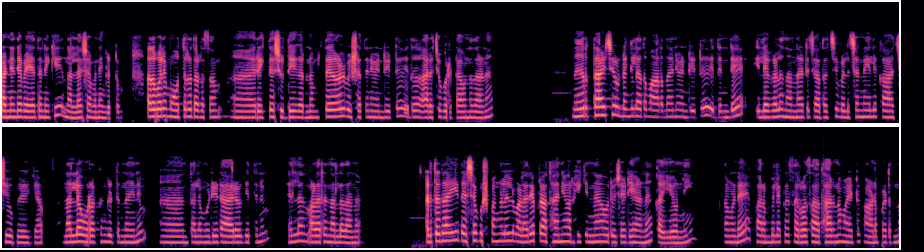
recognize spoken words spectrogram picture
കണ്ണിന്റെ വേദനയ്ക്ക് നല്ല ശമനം കിട്ടും. അതുപോലെ മൂത്ര തടസ്സം രക്തശുദ്ധീകരണം തേൾ വിഷത്തിന് വേണ്ടിയിട്ട് ഇത് അരച്ചു പുരട്ടാവുന്നതാണ്. നീർത്താഴ്ച ഉണ്ടെങ്കിൽ അത് മാറുന്നതിന് വേണ്ടിയിട്ട് ഇതിന്റെ ഇലകൾ നന്നായിട്ട് ചതച്ച് വെളിച്ചെണ്ണയിൽ കാച്ചി ഉപയോഗിക്കാം. നല്ല ഉറക്കം കിട്ടുന്നതിനും തലമുടിയുടെ ആരോഗ്യത്തിനും എല്ലാം വളരെ നല്ലതാണ്. അടുത്തതായി ദശപുഷ്പങ്ങളിൽ വളരെ പ്രാധാന്യം അർഹിക്കുന്ന ഒരു ചെടിയാണ് കയ്യോന്നി. നമ്മുടെ പറമ്പിലൊക്കെ സർവസാധാരണമായിട്ട് കാണപ്പെടുന്ന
